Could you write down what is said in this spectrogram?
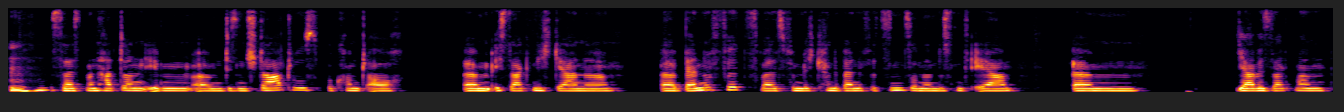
Mhm. Das heißt, man hat dann eben ähm, diesen Status, bekommt auch, ähm, ich sage nicht gerne äh, Benefits, weil es für mich keine Benefits sind, sondern das sind eher, ähm, ja, wie sagt man,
